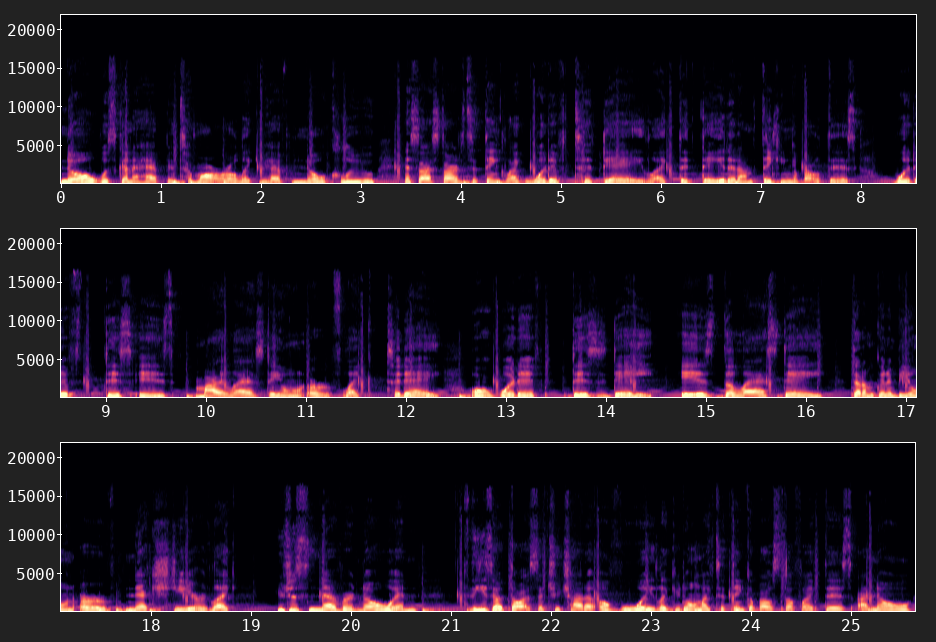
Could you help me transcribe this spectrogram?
know what's gonna happen tomorrow. Like you have no clue. And so I started to think, like, what if today, like the day that I'm thinking about this, what if this is my last day on earth, like today? Or what if this day is the last day that I'm gonna be on earth next year? Like, you just never know. And these are thoughts that you try to avoid. Like, you don't like to think about stuff like this. I know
